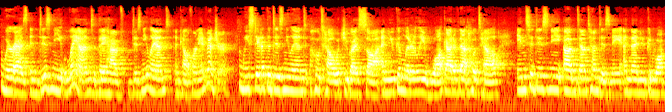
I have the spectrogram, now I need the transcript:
Whereas in Disneyland, they have Disneyland and California Adventure. We stayed at the Disneyland Hotel, which you guys saw, and you can literally walk out of that hotel into Disney, um, downtown Disney, and then you can walk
